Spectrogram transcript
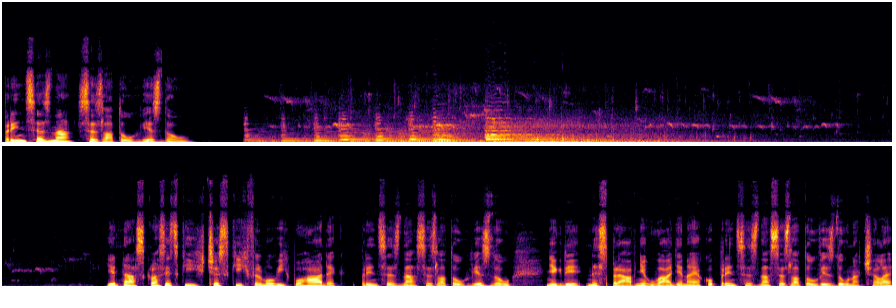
Princezna se zlatou hvězdou. Jedna z klasických českých filmových pohádek, Princezna se zlatou hvězdou, někdy nesprávně uváděna jako Princezna se zlatou hvězdou na čele,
